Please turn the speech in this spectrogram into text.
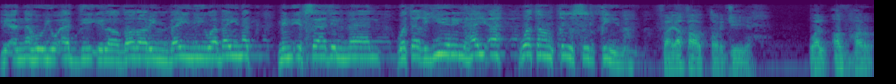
لأنه يؤدي إلى ضرر بيني وبينك من إفساد المال وتغيير الهيئة وتنقيص القيمة. فيقع الترجيح والأظهر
